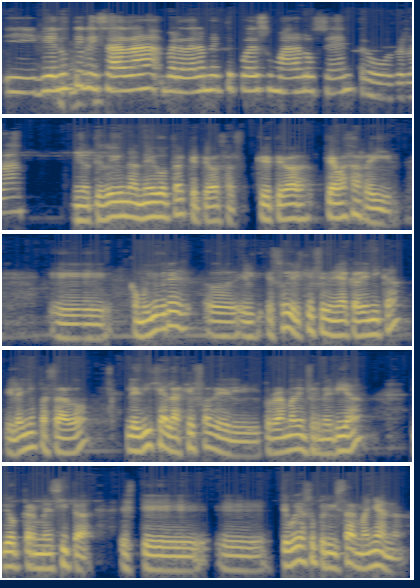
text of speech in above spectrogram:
y bien utilizada verdaderamente puede sumar a los centros, ¿verdad? Mira, te doy una anécdota que te vas a, que te te vas a reír. Eh, como yo era, eh, soy el jefe de unidad académica, el año pasado le dije a la jefa del programa de enfermería, le digo, Carmencita, este, eh, te voy a supervisar mañana.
